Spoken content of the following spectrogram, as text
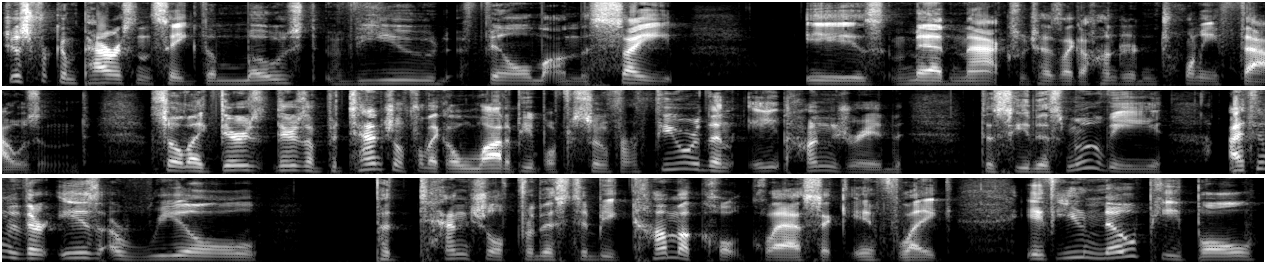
just for comparison's sake, the most viewed film on the site is Mad Max, which has like 120,000. So like there's there's a potential for like a lot of people. So for fewer than 800 to see this movie, I think that there is a real potential for this to become a cult classic if like if you know people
